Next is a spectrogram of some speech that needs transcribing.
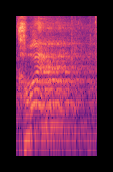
खबर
